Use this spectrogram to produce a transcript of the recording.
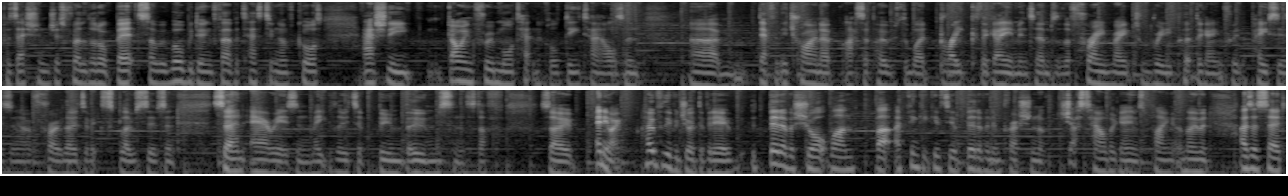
possession just for a little bit, so we will be doing further testing, of course, actually going through more technical details and um, definitely trying to, I suppose the word break the game in terms of the frame rate to really put the game through the paces, you know, throw loads of explosives and certain areas and make loads of boom booms and stuff. So anyway, hopefully you've enjoyed the video. a bit of a short one, but I think it gives you a bit of an impression of just how the game's playing at the moment. As I said,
